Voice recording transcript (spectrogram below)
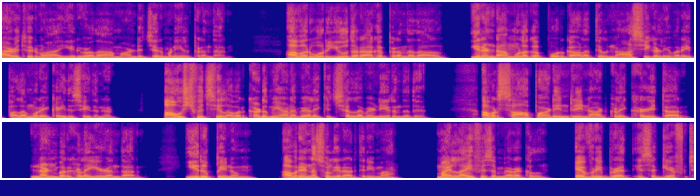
ஆயிரத்தி தொள்ளாயிரத்தி இருபதாம் ஆண்டு ஜெர்மனியில் பிறந்தார். அவர் ஒரு யூதராக பிறந்ததால் இரண்டாம் உலகப் போர் காலத்தில் நாசிகள் இவரை பலமுறை கைது செய்தனர். அவுஷ்விட்ஸில் அவர் கடுமையான வேலைக்கு செல்ல வேண்டியிருந்தது. அவர் சாப்பாடின்றி நாட்களை கழித்தார் நண்பர்களை இழந்தார். இருப்பினும் அவர் என்ன சொல்கிறார் தெரியுமா? My life is a miracle every breath is a gift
